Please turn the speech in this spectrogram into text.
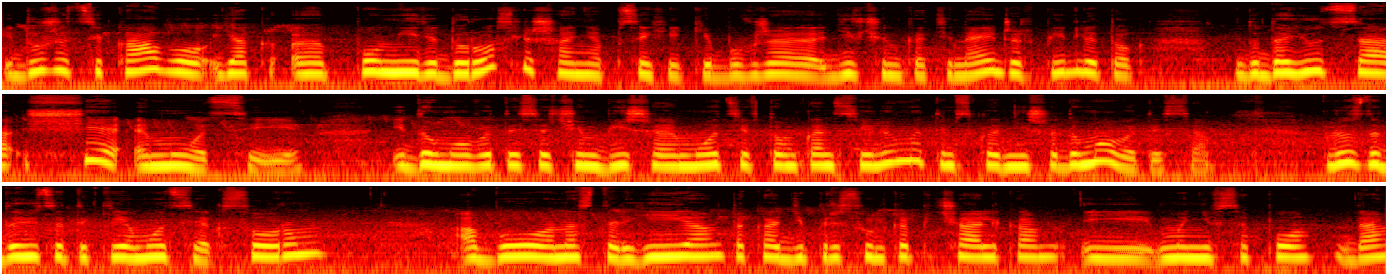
І дуже цікаво, як е, по мірі дорослішання психіки, бо вже дівчинка, тінейджер, підліток, додаються ще емоції. І домовитися, чим більше емоцій в тому консіліумі, тим складніше домовитися. Плюс додаються такі емоції, як сором або ностальгія, така діпресулька, печалька, і мені все по, да?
